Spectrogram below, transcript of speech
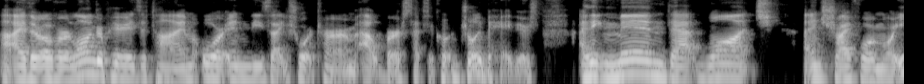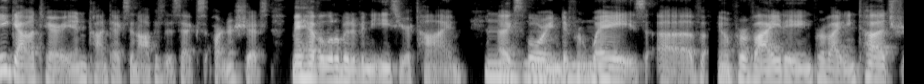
uh, either over longer periods of time or in these like short term outburst types of control behaviors. I think men that want and strive for more egalitarian context and opposite sex partnerships may have a little bit of an easier time mm-hmm. exploring different mm-hmm. ways of you know providing providing touch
